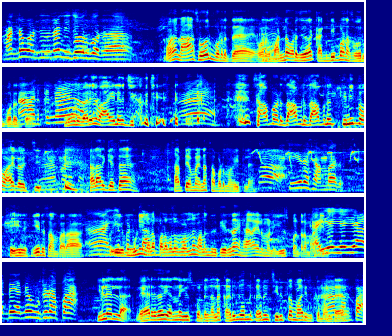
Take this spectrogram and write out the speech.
மண்டை உடஞ்சதுன்னா நீ சோறு போடுற. நான் சோறு போடுறத உனக்கு மண்டை உடச்சதுனா கண்டிப்பா நான் சோறு போடுறது மூணு வேலையும் வாயில வச்சு குத்தி. சாப்பாடு சாப்பிடு சாப்பிடு திணிப்பேன் வாயில வச்சு. நல்லா இருக்கேத்த. சாப்பிட்டியாம்மா? என்ன சாப்பாடுமா வீட்டுல கீரை சாம்பார். ஈர சாம்பாரா? முடி நல்லா பல பல வளர்ந்துருக்கு. என்ன ஹேர் ஆயில் மணி யூஸ் பண்ற மாதிரி? ஐயா அந்த எண்ணெய் விட்டுடாப்பா. இல்ல இல்ல. வேற ஏதாவது எண்ணெய் யூஸ் பண்றேன். நல்லா கருங்கன்னு கரு சிறுத்த மாதிரி இருக்க மண்டை. ஆமாப்பா.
